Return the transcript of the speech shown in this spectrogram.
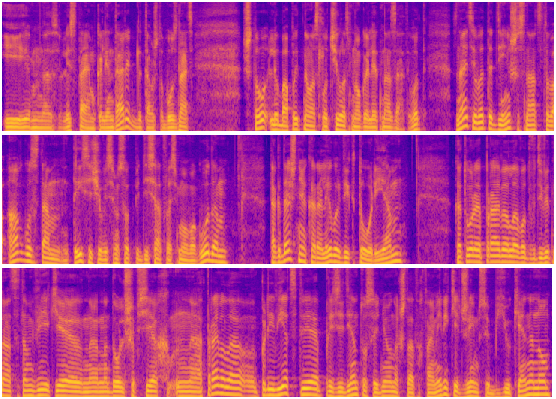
и листаем календарик для того, чтобы узнать, что любопытного случилось много лет назад. И вот, знаете, в этот день, 16 августа 1858 года, тогдашняя королева Виктория которая правила вот в XIX веке, наверное, дольше всех, отправила приветствие президенту Соединенных Штатов Америки Джеймсу Бьюкенену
